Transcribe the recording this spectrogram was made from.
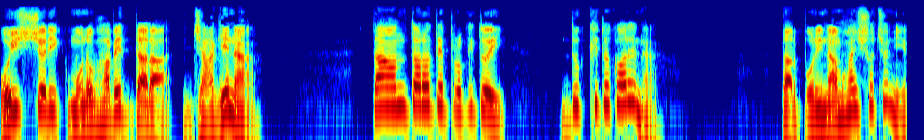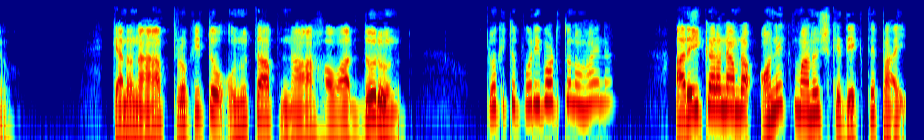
ঐশ্বরিক মনোভাবের দ্বারা জাগে না, তা অন্তরতে প্রকৃতই দুঃখিত করে না। তার পরিণাম হয় শোচনীয়। কেননা প্রকৃত অনুতাপ না হওয়ার দরুন প্রকৃত পরিবর্তন হয় না। আর এই কারণে আমরা অনেক মানুষকে দেখতে পাই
